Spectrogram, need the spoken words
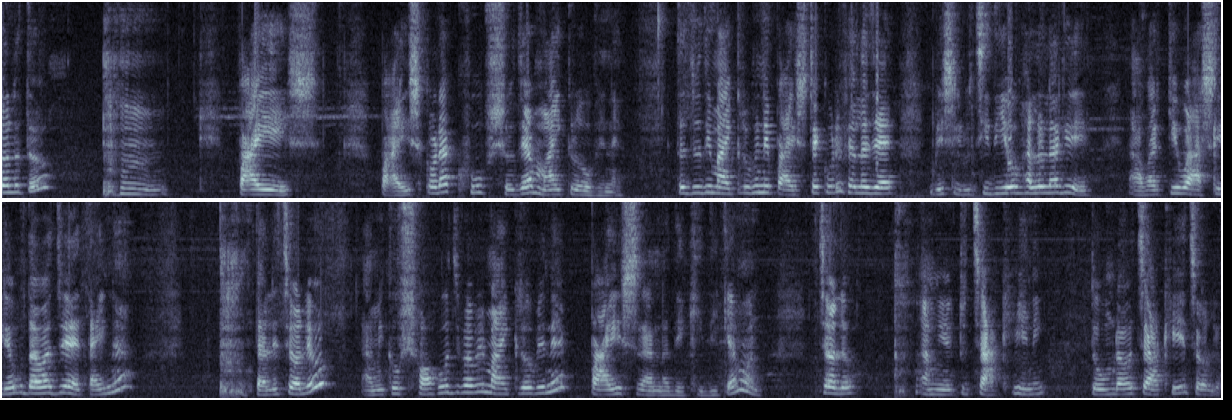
বলো তো পায়েস। পায়েস করা খুব সোজা মাইক্রো ওভেনে তো যদি মাইক্রো ওভেনে পায়েসটা করে ফেলা যায়, বেশ লুচি দিয়েও ভালো লাগে, আবার কেউ আসলেও দেওয়া যায়, তাই না? তাহলে চলো, আমি খুব সহজভাবে মাইক্রো ওভেনে পায়েস রান্না দেখিয়ে দিই, কেমন? চলো আমি একটু চা খেয়ে নিই। তোমরাও চা খেয়ে চলো।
